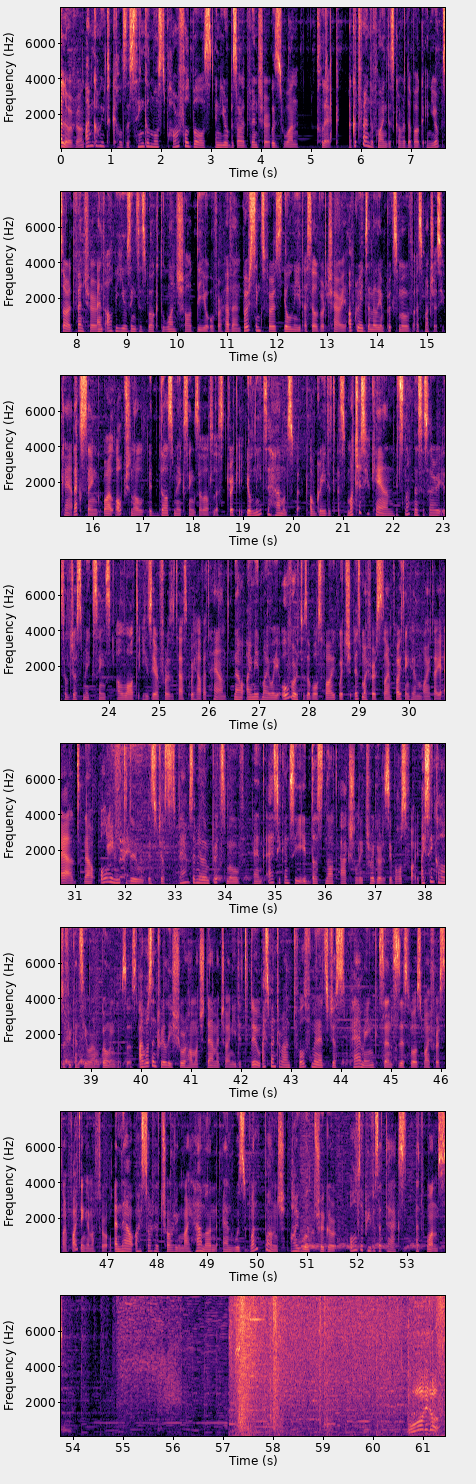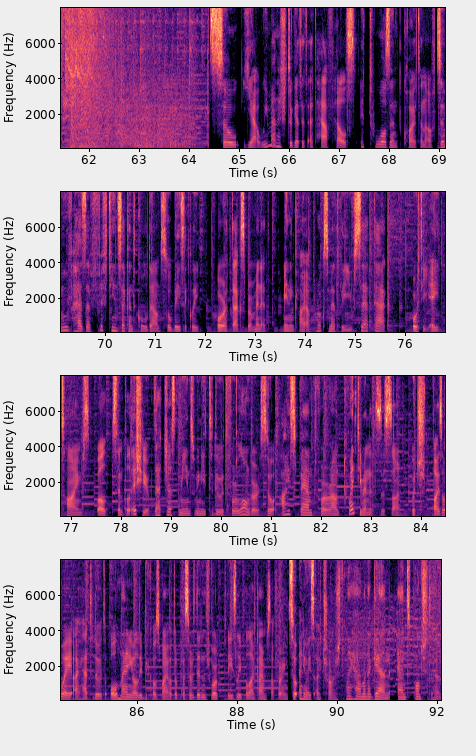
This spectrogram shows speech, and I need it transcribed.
Hello everyone, I'm going to kill the single most powerful boss in Your Bizarre Adventure with one click. A good friend of mine discovered a bug in Your Bizarre Adventure and I'll be using this bug to one-shot Dio over heaven. First things first, you'll need a silver chariot. Upgrade the million pricks move as much as you can. Next thing, while optional, it does make things a lot less tricky. You'll need the Hamon spec. Upgrade it as much as you can. It's not necessary, it'll just make things a lot easier for the task we have at hand. Now, I made my way over to the boss fight, which is my first time fighting him, might I add. Now, all we need to do is just spam the million pricks move, and as you can see, it does not actually trigger the boss fight. I think a lot of you can see where I'm going with this. I wasn't really sure how much damage I needed to do. I spent around 12 minutes just spamming since this was my first time fighting him after all. And now I started charging my Hamon and with one punch I will trigger all the previous attacks at once. So yeah, we managed to get it at half health. It wasn't quite enough. The move has a 15 second cooldown, so basically 4 attacks per minute, meaning I approximately use the attack 48 times. Well, simple issue. That just means we need to do it for longer, so I spammed for around 20 minutes this time. Which, by the way, I had to do it all manually because my autopressor didn't work, please leave a like, I'm suffering. So anyways, I charged my Hamon again and punched him.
